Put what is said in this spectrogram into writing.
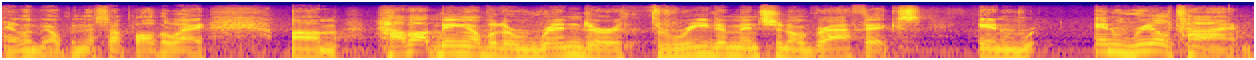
And let me open this up all the way. Um, how about being able to render three-dimensional graphics in in real time?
